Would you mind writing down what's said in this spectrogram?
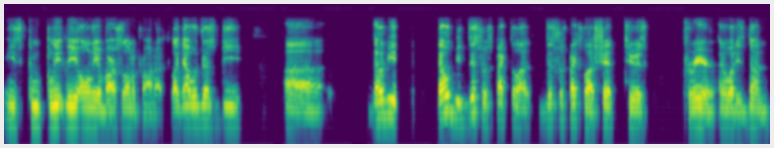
he's completely only a Barcelona product. Like that would just be uh that would be that would be disrespectful disrespectful as shit to his career and what he's done.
